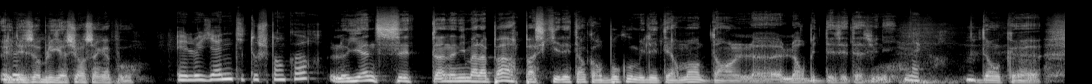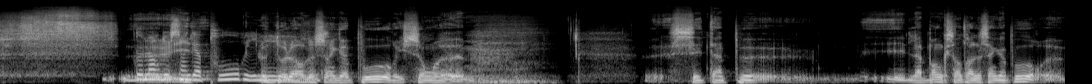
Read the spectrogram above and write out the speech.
Et Le- des obligations à Singapour. Et le yen, tu touches pas encore? Le yen, c'est un animal à part parce qu'il est encore beaucoup militairement dans l'orbite des États-Unis. D'accord. Donc, euh, Dollar de il- Singapour, il, le est... dollar de Singapour, ils sont. euh, c'est un peu. La Banque centrale de Singapour euh,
